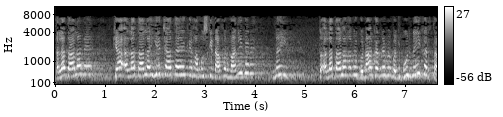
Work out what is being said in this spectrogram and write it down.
اللہ تعالیٰ نے، کیا اللہ تعالیٰ یہ چاہتا ہے کہ ہم اس کی نافرمانی کریں؟ نہیں۔ تو اللہ تعالیٰ ہمیں گناہ کرنے میں مجبور نہیں کرتا۔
